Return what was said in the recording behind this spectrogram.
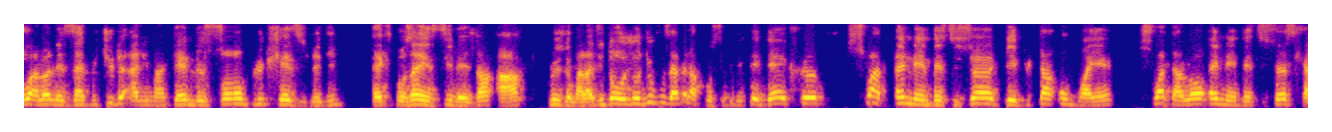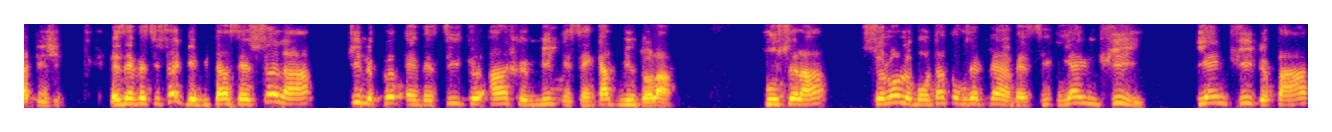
ou alors les habitudes alimentaires ne sont plus très hygiéniques, exposant ainsi les gens à plus de maladies. Donc aujourd'hui, vous avez la possibilité d'être soit un investisseur débutant ou moyen, soit alors un investisseur stratégique. Les investisseurs débutants, c'est ceux-là qui ne peuvent investir qu'entre 1000 et 50 000 dollars. Pour cela, selon le montant que vous êtes prêt à investir, il y a une grille. Il y a une grille de part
